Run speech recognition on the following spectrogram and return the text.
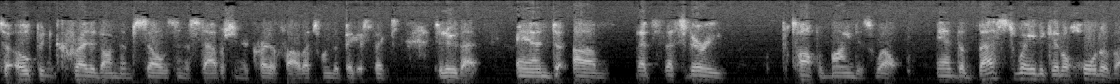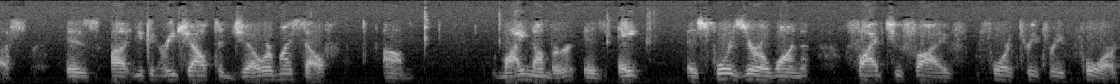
to open credit on themselves and establishing a credit file. That's one of the biggest things to do that. And um, that's that's very top of mind as well. And the best way to get a hold of us is uh, you can reach out to Joe or myself. Um, my number is eight is four zero one five two five four three three four.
